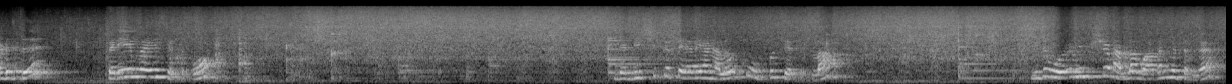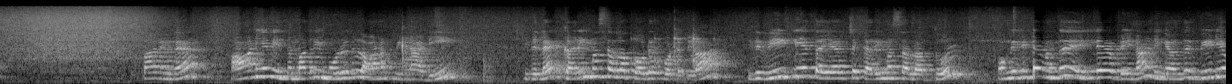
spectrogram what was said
அடுத்து பெரிய வெங்காயம் சேர்த்துப்போம். இந்த டிஷ்ஷுக்கு தேவையான அளவுக்கு உப்பு சேர்த்துக்கலாம். இது ஒரு நிமிஷம் நல்லா வதங்கட்டுங்க. பாருங்கள் ஆனியன் இந்த மாதிரி முருகல் ஆன பின்னாடி இதில் கறி மசாலா பவுடர் போட்டுக்கலாம். இது வீட்லேயே தயாரித்த கறி மசாலா தூள். உங்ககிட்ட வந்து இல்லை அப்படின்னா நீங்கள் வந்து வீடியோ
